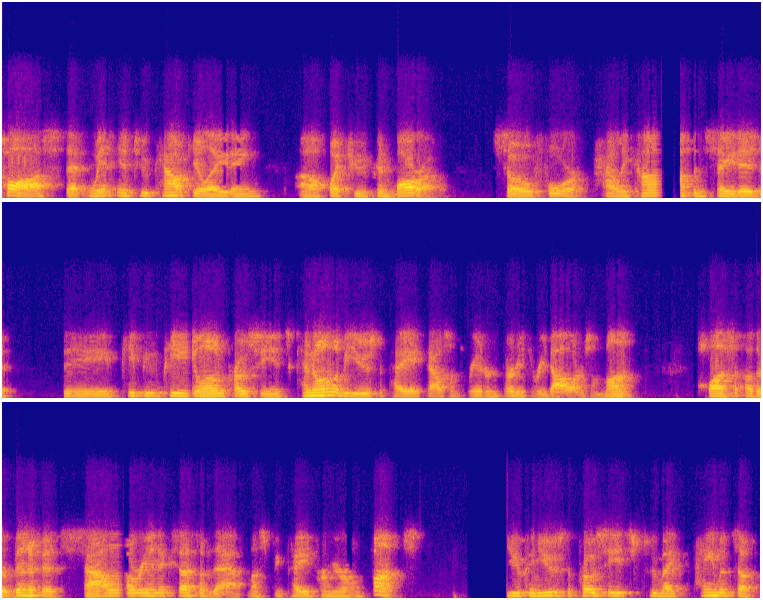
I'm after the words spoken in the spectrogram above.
costs that went into calculating uh, what you can borrow. So for highly compensated, the PPP loan proceeds can only be used to pay $8,333 a month, plus other benefits. Salary in excess of that must be paid from your own funds. You can use the proceeds to make payments of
